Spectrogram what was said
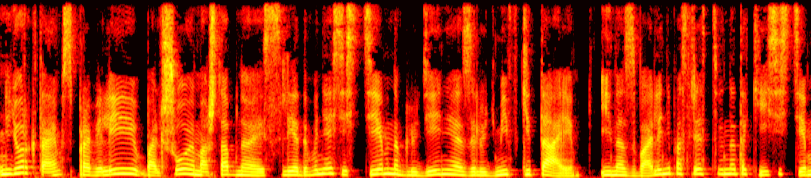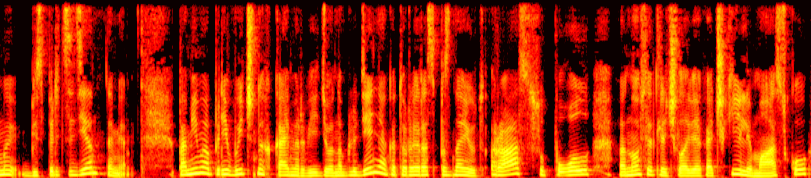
Нью-Йорк Таймс провели большое масштабное исследование систем наблюдения за людьми в Китае и назвали непосредственно такие системы беспрецедентными. Помимо привычных камер видеонаблюдения, которые распознают расу, пол, носит ли человек очки или маску,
